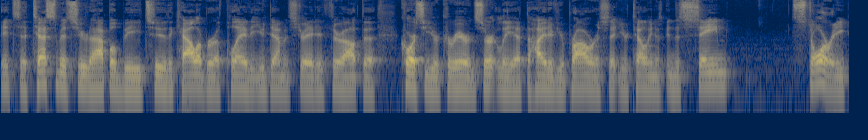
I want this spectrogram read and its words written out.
It's a testament, Stuart Appleby, to the caliber of play that you demonstrated throughout the course of your career, and certainly at the height of your prowess that you're telling us in the same story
